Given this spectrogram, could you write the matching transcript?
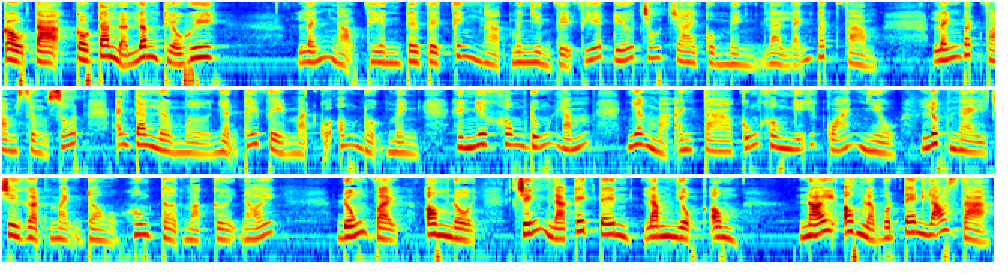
Cậu ta, cậu ta là Lâm Thiểu Huy. Lãnh ngạo thiên đầy về kinh ngạc mà nhìn về phía đứa cháu trai của mình là lãnh bất phàm. Lãnh bất phàm sừng sốt, anh ta lờ mờ nhận thấy về mặt của ông nội mình hình như không đúng lắm, nhưng mà anh ta cũng không nghĩ quá nhiều. Lúc này chỉ gật mạnh đầu, hung tợn mà cười nói. Đúng vậy, ông nội, chính là cái tên làm nhục ông. Nói ông là một tên lão già,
